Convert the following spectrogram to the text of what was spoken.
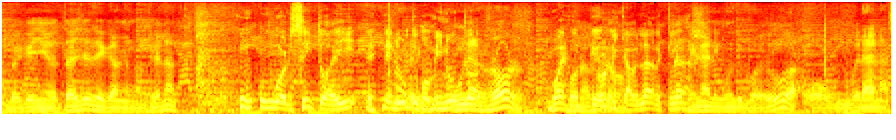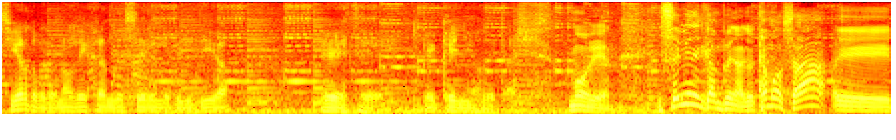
un pequeño detalle te cambia el campeonato. Un, un golcito ahí en el último minuto. Un error, Bueno, ¿Por un qué error no? ni que hablar, no claro. tenga ningún tipo de duda, o un gran acierto, pero no dejan de ser en definitiva este, pequeños detalles. Muy bien. Se viene el campeonato. Estamos a eh,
